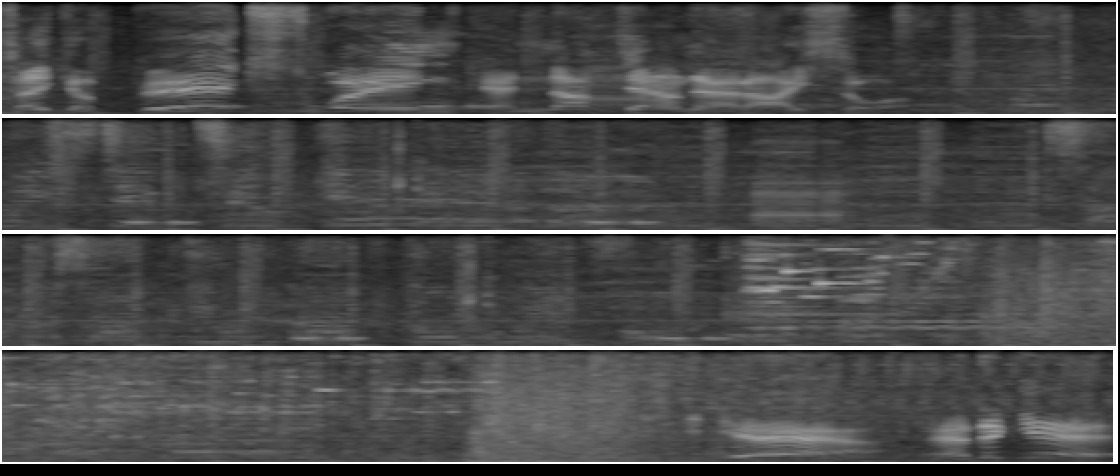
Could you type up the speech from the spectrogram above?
Take a big swing and knock down that eyesore. Yeah, and again.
